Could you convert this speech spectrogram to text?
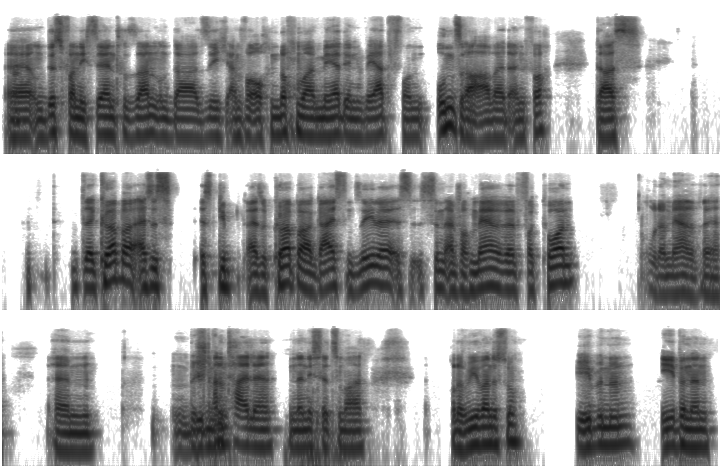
Äh, und das fand ich sehr interessant und da sehe ich einfach auch nochmal mehr den Wert von unserer Arbeit einfach, dass der Körper, also es es gibt also Körper, Geist und Seele, es, es sind einfach mehrere Faktoren oder mehrere ähm, Bestandteile, nenne ich es jetzt mal. Oder wie wandest du? Ebenen. Ebenen,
